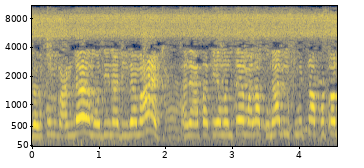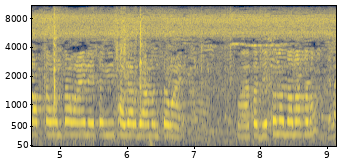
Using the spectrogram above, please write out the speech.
घरकुल बांधलं मोदीनं दिलं माय. आणि आता ते म्हणते मला पुन्हा वीस मिनिटचा फोटो लागतो म्हणतो माय नाही तर वीस हजार द्या म्हणतो माय. मग आता देतो ना जमा करू त्याला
